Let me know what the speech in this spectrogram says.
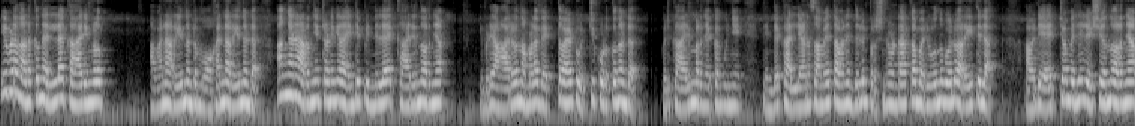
ഇവിടെ നടക്കുന്ന എല്ലാ കാര്യങ്ങളും അവൻ അറിയുന്നുണ്ട് മോഹൻ അറിയുന്നുണ്ട്. അങ്ങനെ അറിഞ്ഞിട്ടുണ്ടെങ്കിൽ അതിന്റെ പിന്നിലെ കാര്യം എന്ന് പറഞ്ഞാൽ ഇവിടെ ആരോ നമ്മളെ വ്യക്തമായിട്ട് ഒറ്റി കൊടുക്കുന്നുണ്ട്. ഒരു കാര്യം പറഞ്ഞേക്കാം കുഞ്ഞി നിന്റെ കല്യാണ സമയത്ത് അവൻ എന്തെങ്കിലും പ്രശ്നം ഉണ്ടാക്കാൻ വരുമെന്ന് പോലും അറിയത്തില്ല. അവന്റെ ഏറ്റവും വലിയ ലക്ഷ്യം എന്ന് പറഞ്ഞാൽ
